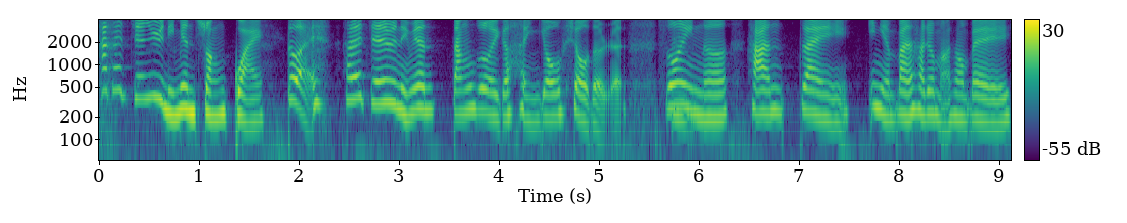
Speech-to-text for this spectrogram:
他在监狱里面装乖，对，他在监狱里面当做一个很优秀的人，所以呢，他在一年半他就马上被。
